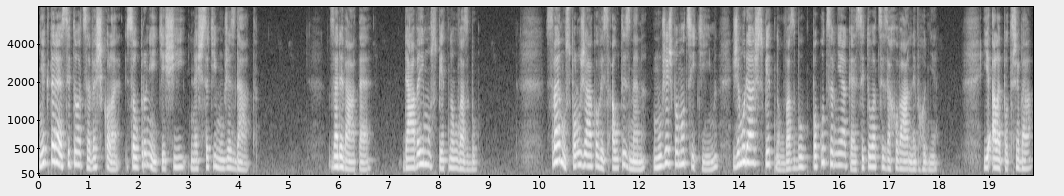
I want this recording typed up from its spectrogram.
Některé situace ve škole jsou pro něj těžší, než se ti může zdát. Za deváté. Dávej mu zpětnou vazbu. Svému spolužákovi s autismem můžeš pomoci tím, že mu dáš zpětnou vazbu, pokud se v nějaké situaci zachová nevhodně. Je ale potřeba,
